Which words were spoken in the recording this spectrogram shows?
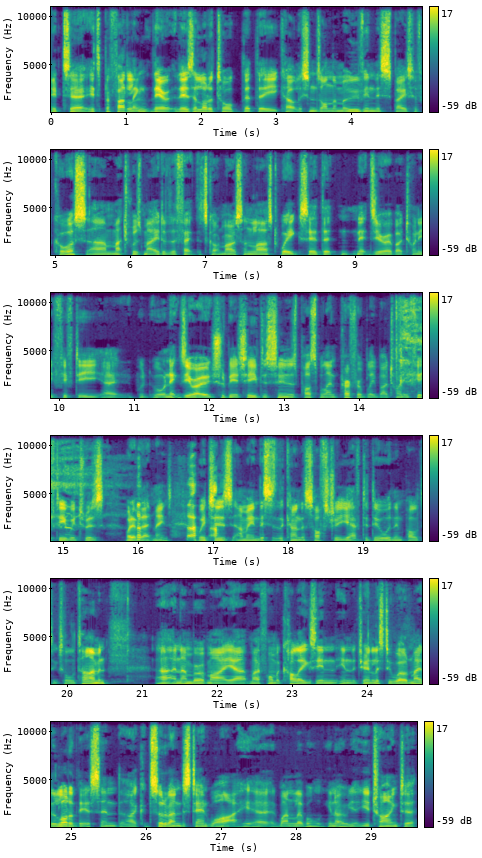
It, uh, it's befuddling. There, there's a lot of talk that the coalition's on the move in this space, of course. Um, much was made of the fact that Scott Morrison last week said that net zero by 2050, uh, would, or net zero should be achieved as soon as possible and preferably by 2050, which was whatever that means, which is, I mean, this is the kind of sophistry you have to deal with in politics all the time. And a number of my uh, my former colleagues in, in the journalistic world made a lot of this, and I could sort of understand why uh, at one level. You know, you're trying to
